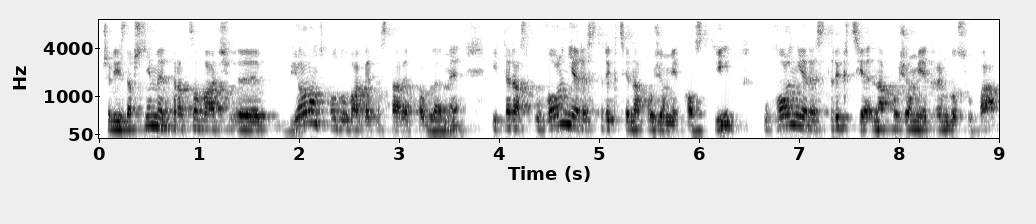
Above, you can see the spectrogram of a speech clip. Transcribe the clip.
czyli zaczniemy pracować y, biorąc pod uwagę te stare problemy i teraz uwolnię restrykcje na poziomie kostki, uwolnię restrykcje na poziomie kręgosłupa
